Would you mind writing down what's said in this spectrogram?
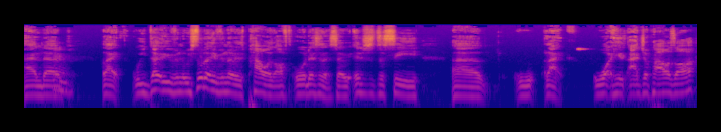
and um, Hmm. like we don't even we still don't even know his powers after all this, and so interested to see uh w- like what his actual powers are,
